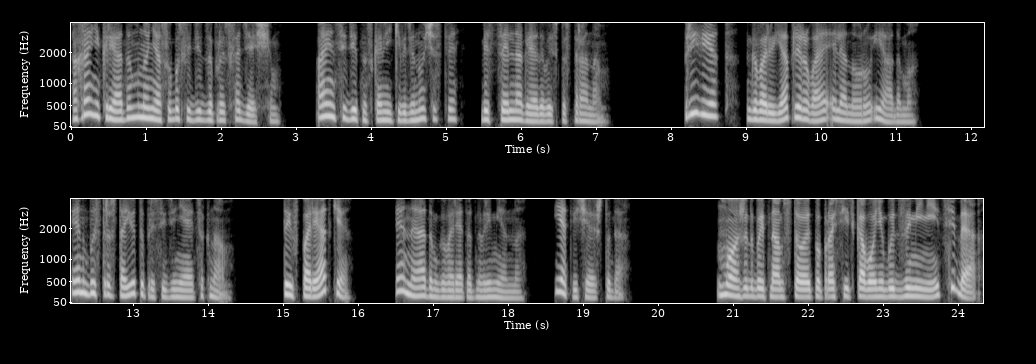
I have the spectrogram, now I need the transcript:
Охранник рядом, но не особо следит за происходящим. Айн сидит на скамейке в одиночестве, бесцельно оглядываясь по сторонам. «Привет», — говорю я, прерывая Элеонору и Адама. Эн быстро встаёт и присоединяется к нам. «Ты в порядке?» Эн и Адам говорят одновременно. Я отвечаю, что да. «Может быть, нам стоит попросить кого-нибудь заменить себя?»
